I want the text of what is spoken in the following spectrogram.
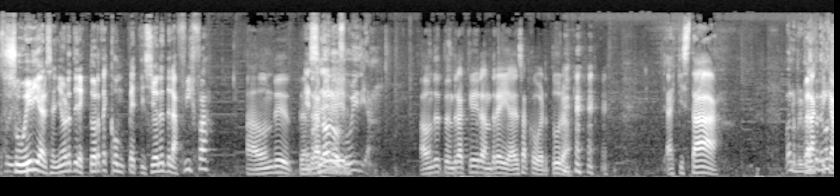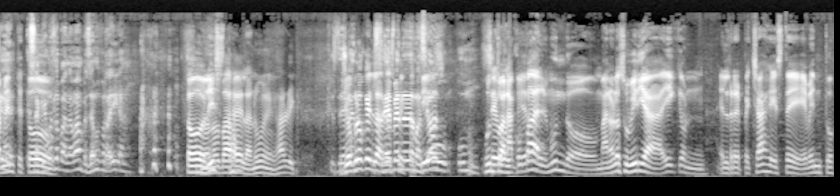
Suiria, el señor director de competiciones de la FIFA. ¿A dónde tendrá Ese- que ir? Subiria. ¿A dónde tendrá que ir Andrei a esa cobertura? Aquí está Bueno, primero Prácticamente que todo. Saquemos a Panamá, empecemos por ahí. ya. todo no listo. nos baje de la nube, Harry. Yo ven- creo que las expectativas- humo. Junto a la Copa del Mundo, Manolo Subiria ahí con el repechaje, este evento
